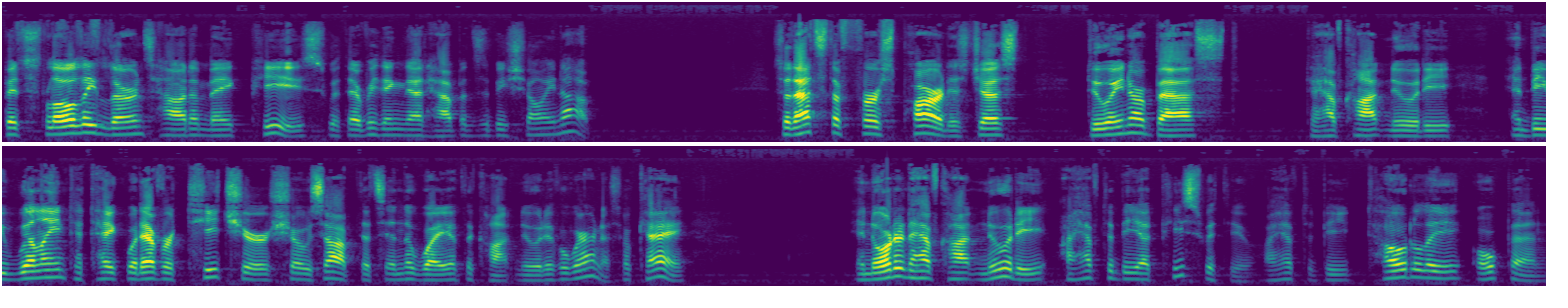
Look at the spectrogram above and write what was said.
but slowly learns how to make peace with everything that happens to be showing up. So that's the first part, is just doing our best to have continuity and be willing to take whatever teacher shows up that's in the way of the continuity of awareness. Okay, in order to have continuity, I have to be at peace with you. I have to be totally open,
